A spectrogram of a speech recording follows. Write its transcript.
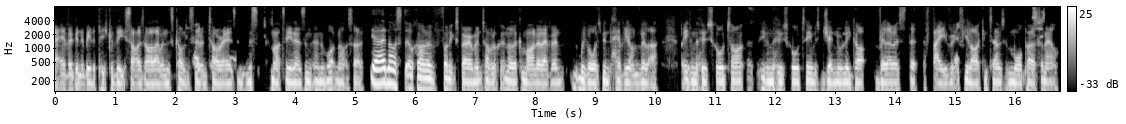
ever going to be the pick of these sides, are they? When there's Konsa and Torres and Martinez and, and whatnot. So yeah, no, still kind of fun experiment to have a look at another combined eleven. We've always been heavy on Villa, but even the who scored time, even the who scored team has generally got Villa as the, the favourite, if you like, in terms of more personnel.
